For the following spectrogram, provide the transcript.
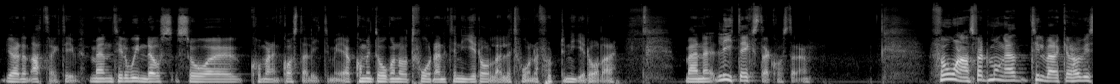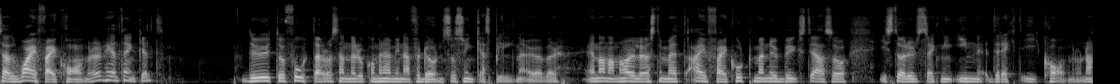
göra den attraktiv. Men till Windows så eh, kommer den kosta lite mer. Jag kommer inte ihåg om det var 299 dollar eller 249 dollar. Men eh, lite extra kostar den. Förvånansvärt många tillverkare har visat wifi-kameror helt enkelt. Du är ute och fotar och sen när du kommer hem innanför dörren så synkas bilderna över. En annan har ju löst det med ett iFi-kort men nu byggs det alltså i större utsträckning in direkt i kamerorna.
